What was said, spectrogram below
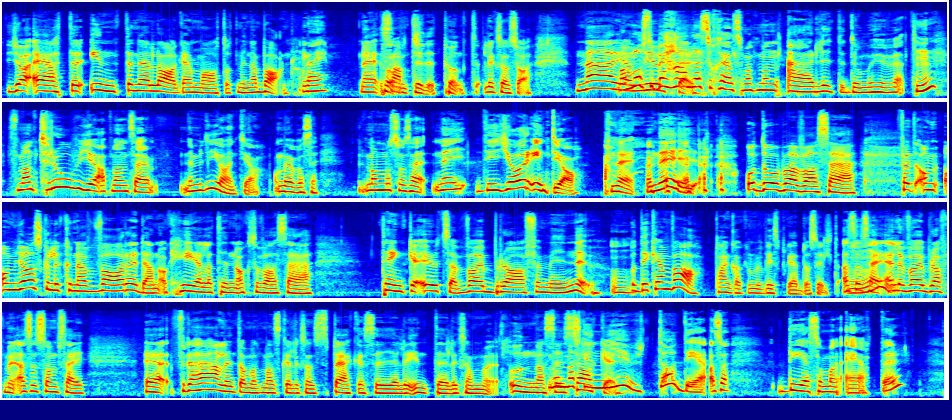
jag äter inte när jag lagar mat åt mina barn. Nej. Nej, Punkt. samtidigt, punkt. Liksom så. När Man måste njuter, behandla sig själv som att man är lite dum i huvudet. Mm. För man tror ju att man säger, nej men det gör inte jag. Om jag bara säger, man måste vara så här, nej det gör inte jag. Nej, nej. Och då bara vara så här, för att om, om jag skulle kunna vara i den och hela tiden också vara så här, tänka ut så här, vad är bra för mig nu? Och det kan vara pannkakor med vispgrädde och sylt. Alltså, så här, eller vad är bra för mig? Alltså som så här, eh, för det här handlar inte om att man ska liksom späka sig eller inte liksom unna sig Men man ska saker. njuta av det. Alltså, det som man äter.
